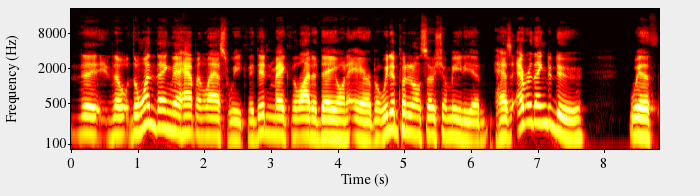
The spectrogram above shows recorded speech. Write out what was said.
The the the one thing that happened last week that didn't make the light of day on air, but we did put it on social media, has everything to do with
